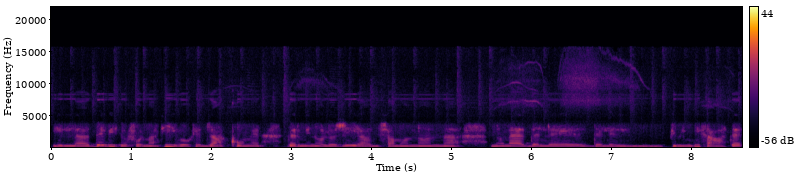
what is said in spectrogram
il debito formativo che già come terminologia diciamo, non, non, è delle, delle, più indicate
